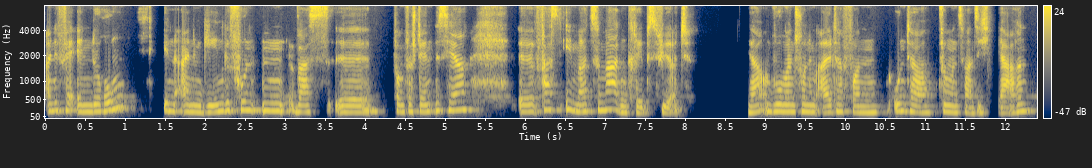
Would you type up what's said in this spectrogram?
eine Veränderung in einem Gen gefunden, was äh, vom Verständnis her äh, fast immer zu Magenkrebs führt. Ja, und wo man schon im Alter von unter 25 Jahren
